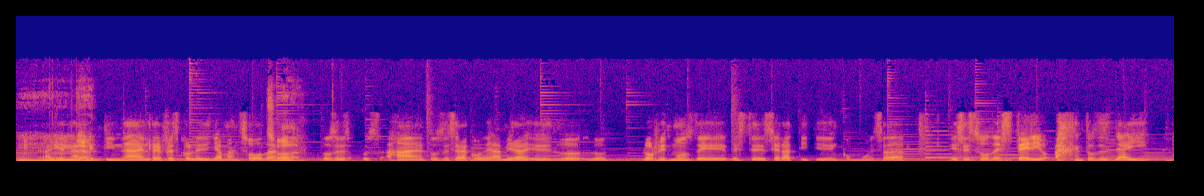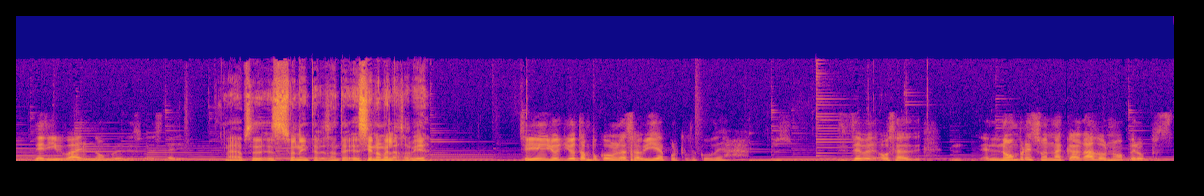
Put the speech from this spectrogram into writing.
mm, allá en yeah. Argentina el refresco le llaman soda, soda. Entonces, pues, ajá, entonces era como de, ah, mira, eh, lo, lo, los ritmos de, de, este Cerati tienen como esa, ese soda estéreo. entonces de ahí deriva el nombre de soda estéreo. Ah, pues eso suena interesante. Ese sí no me la sabía. Sí, yo, yo tampoco me la sabía porque fue como de, ah, pues debe, o sea, el nombre suena cagado, ¿no? Pero pues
